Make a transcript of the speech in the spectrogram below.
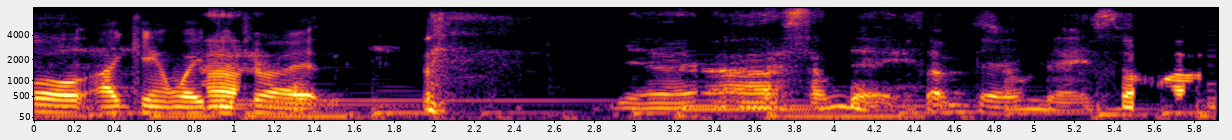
well, I can't wait to Uh, try it Yeah, uh, someday. someday. Someday. So, uh,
